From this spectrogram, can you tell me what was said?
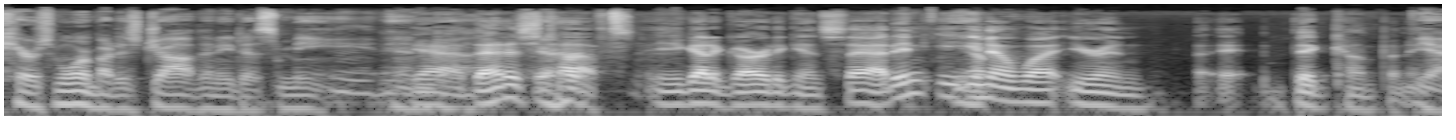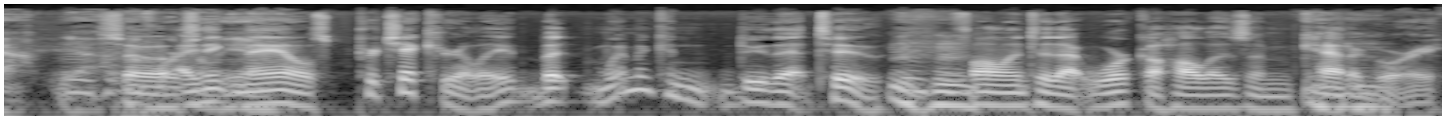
cares more about his job than he does me. And, Yeah, uh, that is tough. hurts. You got to guard against that. And y- you Yep. know what? You're in a big company. Yeah, yeah, So I think yeah. males, particularly, but women can do that too, Mm-hmm. fall into that workaholism category.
